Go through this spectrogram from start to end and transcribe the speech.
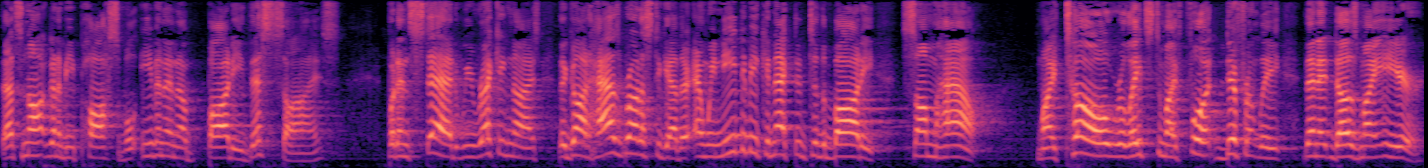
That's not going to be possible, even in a body this size. But instead, we recognize that God has brought us together and we need to be connected to the body somehow. My toe relates to my foot differently than it does my ear.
